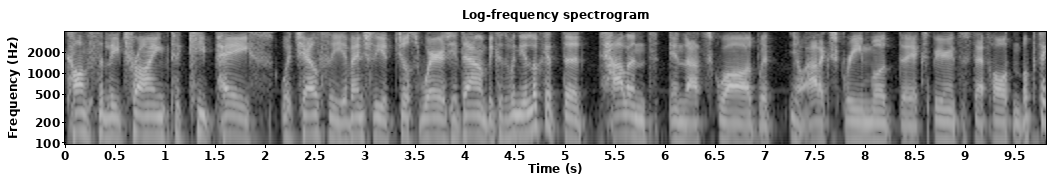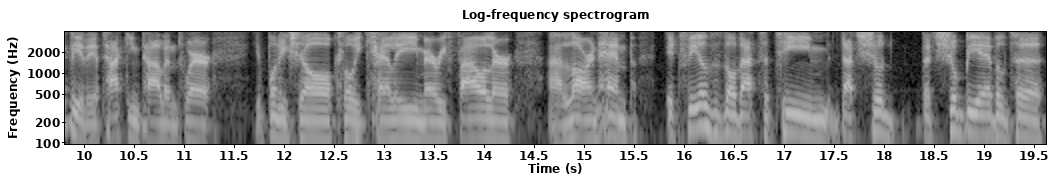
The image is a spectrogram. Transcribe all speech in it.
constantly trying to keep pace with Chelsea, eventually it just wears you down. Because when you look at the talent in that squad with you know Alex Greenwood, the experience of Steph Houghton, but particularly the attacking talent where you've Bunny Shaw, Chloe Kelly, Mary Fowler, uh, Lauren Hemp, it feels as though that's a team that should that should be able to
